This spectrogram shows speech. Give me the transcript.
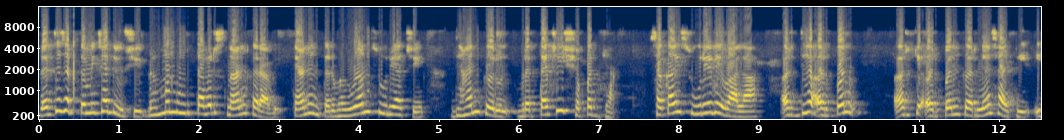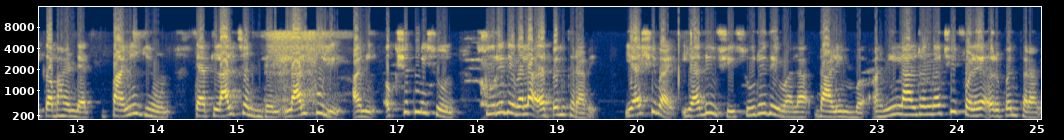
रथसप्तमीच्या दिवशी ब्रह्ममुहूर्तावर स्नान करावे. त्यानंतर भगवान सूर्याचे ध्यान करून व्रताची शपथ घ्या. सकाळी सूर्यदेवाला अर्ध्य अर्पण अर्घ्य अर्पण करण्यासाठी एका भांड्यात पाणी घेऊन त्यात लाल चंदन लाल फुले आणि अक्षत मिसळून सूर्यदेवाला अर्पण करावे. याशिवाय या दिवशी सूर्यदेवाला डाळिंब आणि लाल रंगाची फळे अर्पण करावे.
